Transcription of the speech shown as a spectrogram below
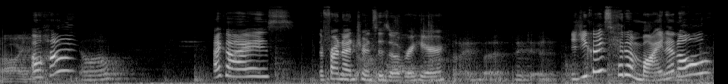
Oh, hi. hello. Hi, guys. The front entrance is over here. Side, but I didn't. Did you guys hit a mine at all?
